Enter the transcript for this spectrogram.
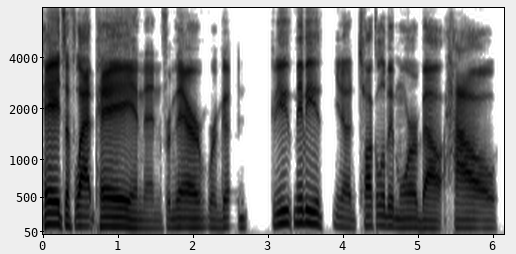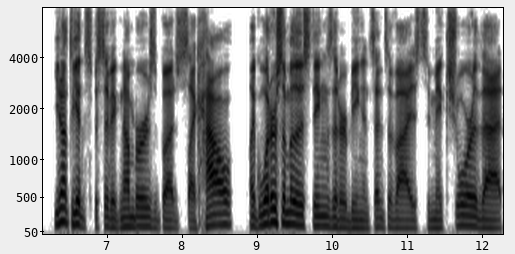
hey, it's a flat pay, and then from there we're good. Could you maybe you know talk a little bit more about how you don't have to get specific numbers, but just like how like what are some of those things that are being incentivized to make sure that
